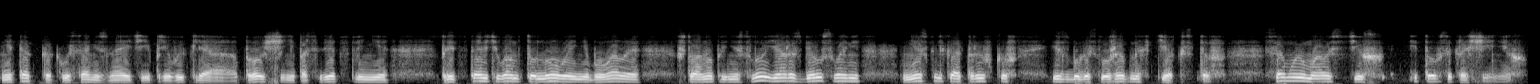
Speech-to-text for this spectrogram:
не так, как вы сами знаете и привыкли, а проще, непосредственнее, представить вам то новое, небывалое, что оно принесло, я разберу с вами несколько отрывков из богослужебных текстов, самую малость их и то в сокращениях.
